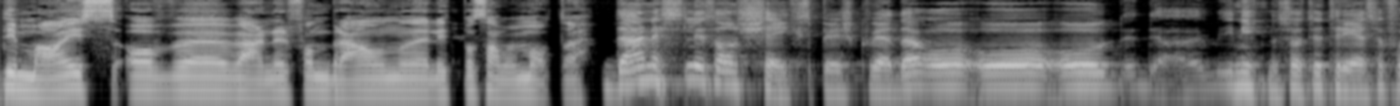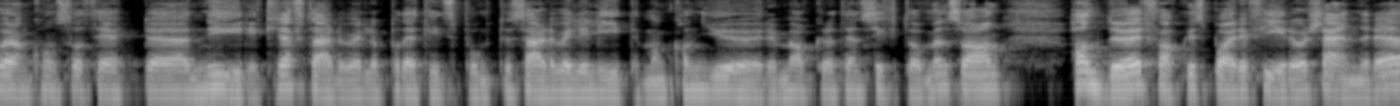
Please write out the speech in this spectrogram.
demise of eh, Werner von Braun, eh, litt på samme måte. Det er nesten litt sånn shakespearsk ved det. Og, og, og i 1973 så får han konstatert uh, nyrekreft, er det vel, og på det tidspunktet så er det veldig lite man kan gjøre med akkurat den sykdommen. Så han, han dør faktisk bare fire år seinere,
